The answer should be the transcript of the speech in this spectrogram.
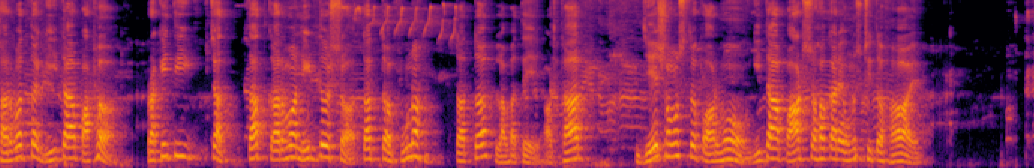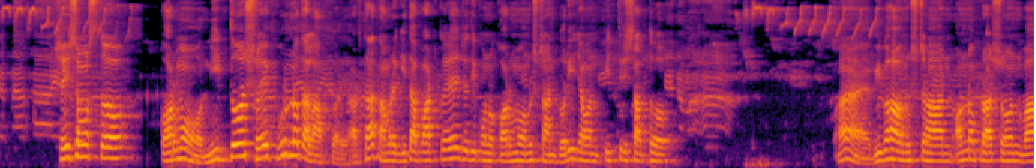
সর্বত্র গীতা পাঠ, প্রকৃতি চ তৎকর্ম নির্দোষ, তত্ত্ব পুনঃ তত্ত্ব লভতে। অর্থাৎ যে সমস্ত কর্ম গীতা পাঠ সহকারে অনুষ্ঠিত হয়, সেই সমস্ত কর্ম নির্দোষ হয়ে পূর্ণতা লাভ করে। অর্থাৎ আমরা গীতা পাঠ করে যদি কোনো কর্ম অনুষ্ঠান করি, যেমন পিতৃশ্রাদ্ধ হ্যাঁ বিবাহ অনুষ্ঠান, অন্নপ্রাশন বা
